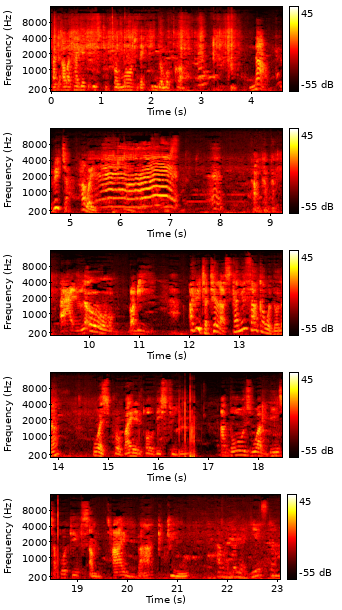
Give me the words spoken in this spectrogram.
but our target is to promote the kingdom of God. Now, Rita, how are you? Come, come, come. Hello, Bobby. Uh, Rita, tell us, can you thank our donor who has provided all this to you and those who have been supportive some time back to you? our donor Jessica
